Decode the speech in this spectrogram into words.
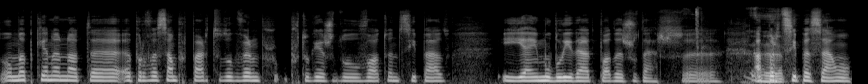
uma pequena nota, aprovação por parte do governo português do voto antecipado e em mobilidade pode ajudar uh, à eh, participação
